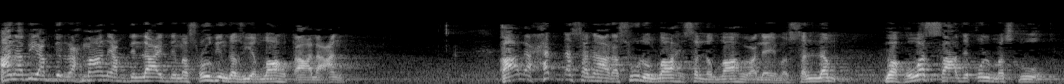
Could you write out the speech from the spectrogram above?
عن ابی عبد الرحمان عبد اللہ ابن مسعود رضی اللہ تعالی عنہ۔ قال حدثنا رسول اللہ صلی اللہ علیہ وسلم وہ الصادق المصدوق۔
